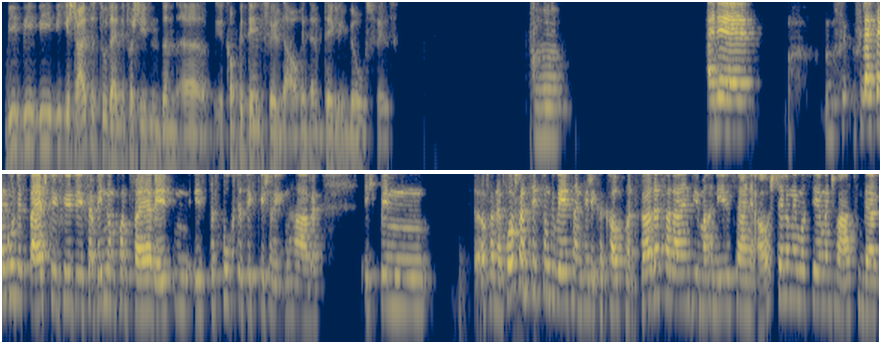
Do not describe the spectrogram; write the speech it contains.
Wie, wie, wie, wie gestaltest du deine verschiedenen äh, Kompetenzfelder auch in deinem täglichen Berufsfeld? Eine Vielleicht ein gutes Beispiel für die Verbindung von zweier Welten ist das Buch, das ich geschrieben habe. Ich bin auf einer Vorstandssitzung gewesen, Angelika Kaufmann Förderverein. Wir machen jedes Jahr eine Ausstellung im Museum in Schwarzenberg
